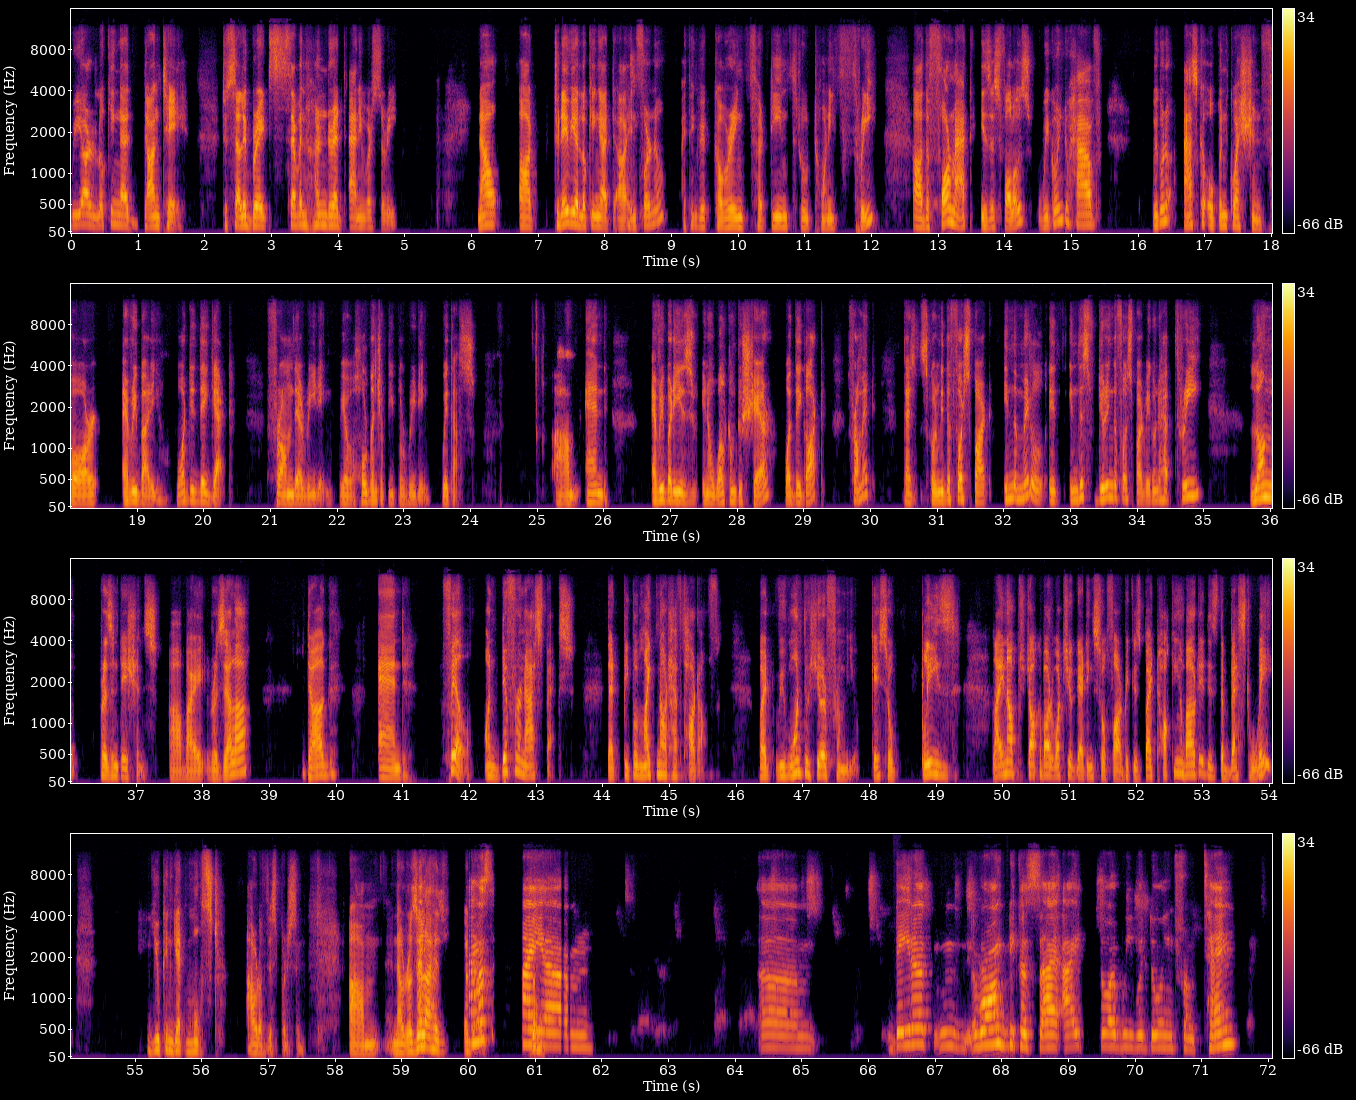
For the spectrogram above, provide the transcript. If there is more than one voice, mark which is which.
Speaker 1: we are looking at Dante to celebrate 700th anniversary. Now, uh, today we are looking at uh, Inferno. I think we're covering 13 through 23. Uh, the format is as follows. We're going to have, we're going to ask an open question for everybody. What did they get from their reading? We have a whole bunch of people reading with us. Um, and everybody is, you know, welcome to share what they got from it. That's going to be the first part. In the middle, in this, during the first part, we're going to have three long presentations uh, by Rosella, Doug, and Phil on different aspects that people might not have thought of. But we want to hear from you. Okay, so please line up to talk about what you're getting so far, because by talking about it is the best way you can get most out of this person. Um, now, Rosella has.
Speaker 2: I must my um, um, data mm, wrong because I, I thought we were doing from 10.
